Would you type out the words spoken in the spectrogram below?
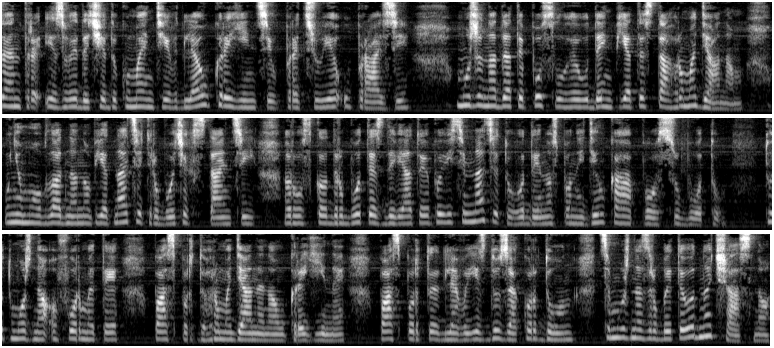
Центр із видачі документів для українців працює у Празі. Може надати послуги у день 500 громадянам. У ньому обладнано 15 робочих станцій. Розклад роботи з 9 по 18 годину з понеділка по суботу. Тут можна оформити паспорт громадянина України, паспорт для виїзду за кордон. Це можна зробити одночасно.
